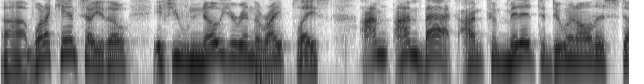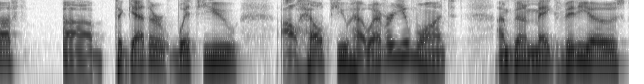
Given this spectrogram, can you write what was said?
Uh, what I can tell you though, if you know you're in the right place, I'm I'm back. I'm committed to doing all this stuff uh, together with you. I'll help you however you want. I'm going to make videos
